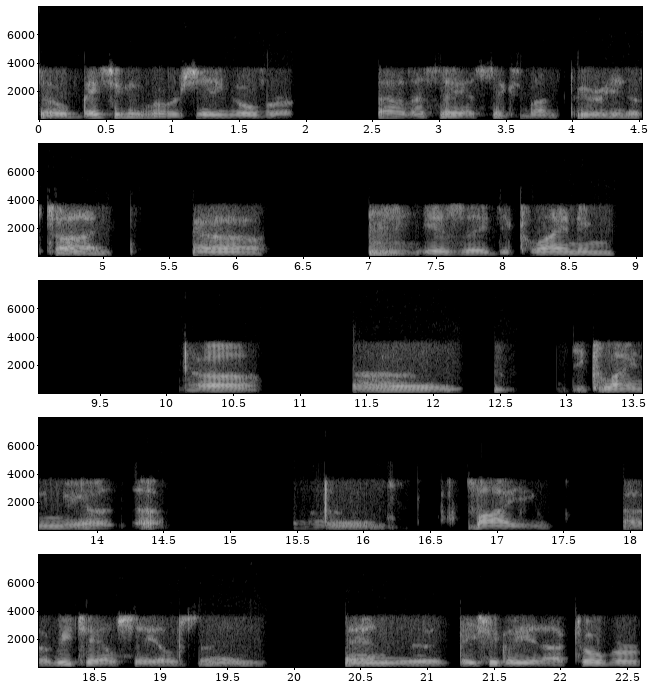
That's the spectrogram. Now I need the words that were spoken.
So basically, what we're seeing over uh, let's say a six month period of time uh, is a declining uh, uh, declining Uh, buying uh, retail sales, and, and uh, basically in October,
